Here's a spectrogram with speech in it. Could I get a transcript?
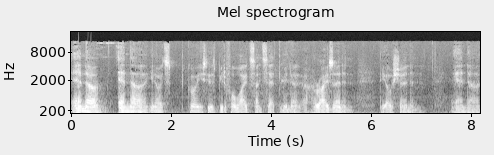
And uh, and uh, you know it's you see this beautiful wide sunset, I mean, a, a horizon and the ocean, and and uh,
